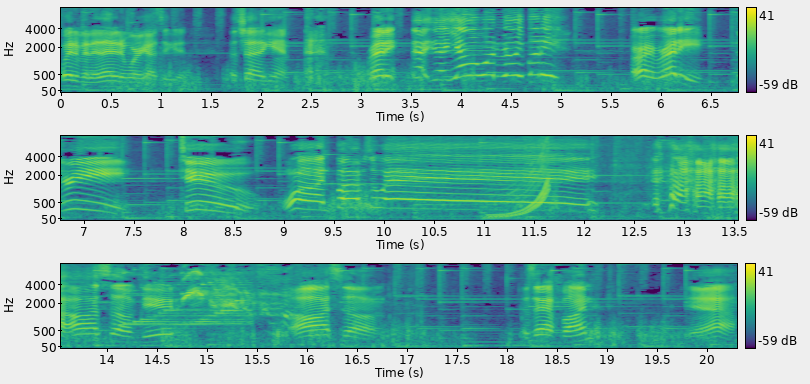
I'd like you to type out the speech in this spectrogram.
Wait a minute, that didn't work out too good. Let's try it again. ready? Yellow one, really, buddy? All right, ready? Three, two, one, bombs away! awesome, dude. Awesome. Isn't that fun? Yeah.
